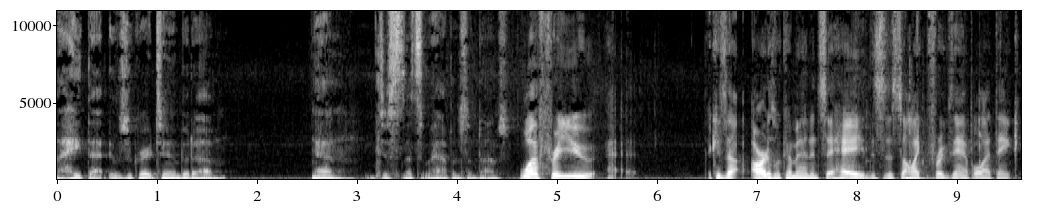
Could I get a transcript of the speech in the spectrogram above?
I hate that. It was a great tune, but um, yeah, just that's what happens sometimes. What for you? Because the artist will come in and say, "Hey, this is a song." Like for example, I think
